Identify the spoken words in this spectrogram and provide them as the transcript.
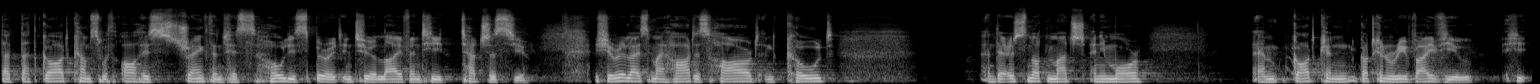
that, that God comes with all his strength and his Holy Spirit into your life and he touches you. If you realize my heart is hard and cold and there is not much anymore, um, God can God can revive you. He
